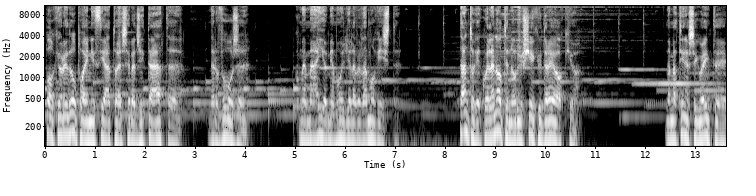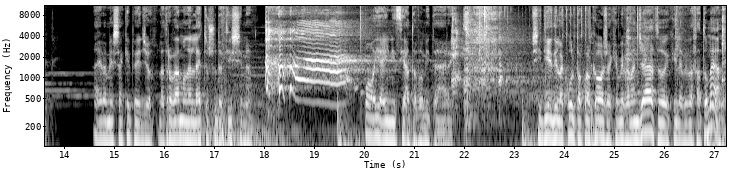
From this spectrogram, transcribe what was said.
Poche ore dopo ha iniziato a essere agitata, nervosa, come mai io e mia moglie l'avevamo vista. Tanto che quella notte non riuscì a chiudere occhio. La mattina seguente ah, era messa anche peggio, la trovammo nel letto sudatissima. Poi ha iniziato a vomitare. Si diede la colpa a qualcosa che aveva mangiato e che le aveva fatto male.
